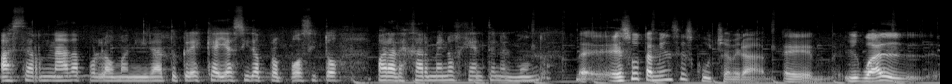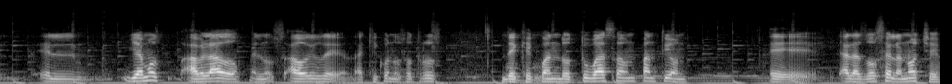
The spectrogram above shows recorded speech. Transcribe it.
hacer nada por la humanidad? ¿Tú crees que haya sido a propósito para dejar menos gente en el mundo? Eh, eso también se escucha, mira, eh, igual ya hemos hablado en los audios de aquí con nosotros de que cuando tú vas a un panteón eh, a las 12 de la noche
